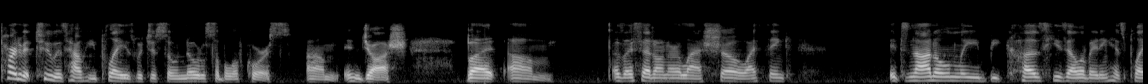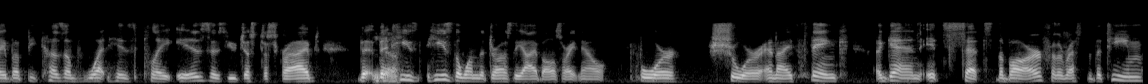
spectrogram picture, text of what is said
part of it too is how he plays, which is so noticeable, of course, um, in Josh. But um, as I said on our last show, I think it's not only because he's elevating his play, but because of what his play is, as you just described, that, Yeah. that he's he's the one that draws the eyeballs right now for sure. And I think again, it sets the bar for the rest of the team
